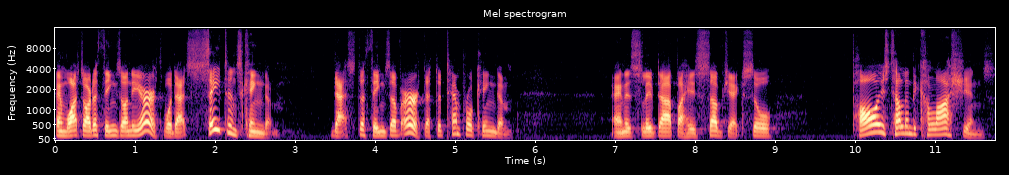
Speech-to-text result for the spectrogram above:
And what are the things on the earth? Well, that's Satan's kingdom. That's the things of earth. That's the temporal kingdom and it's lived out by his subjects. So Paul is telling the Colossians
